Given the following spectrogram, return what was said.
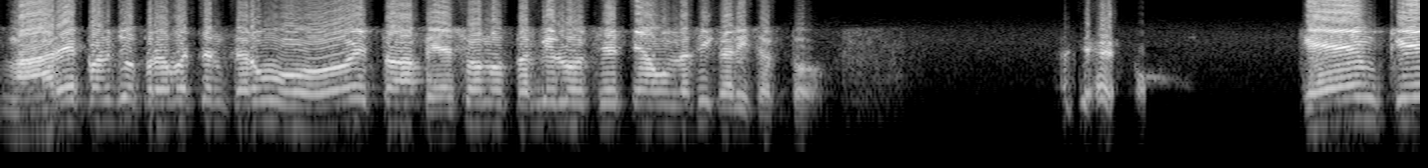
મારે પણ જો પ્રવચન કરવું હોય તો આ ભેંસોનો તબેલો છે ત્યાં હું નથી કરી શકતો. કેમ કે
